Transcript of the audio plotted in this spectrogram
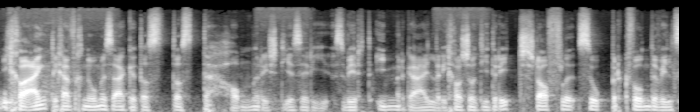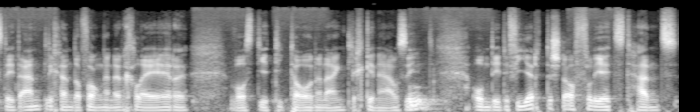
Ich kann eigentlich einfach nur sagen, dass das der Hammer ist, diese Serie. Es wird immer geiler. Ich habe schon die dritte Staffel super gefunden, weil sie dort endlich anfangen zu erklären, was die Titanen eigentlich genau sind. Und in der vierten Staffel jetzt haben sie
